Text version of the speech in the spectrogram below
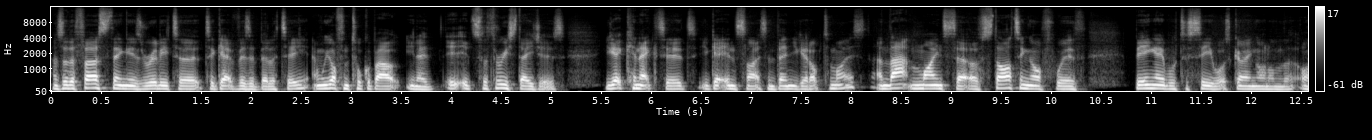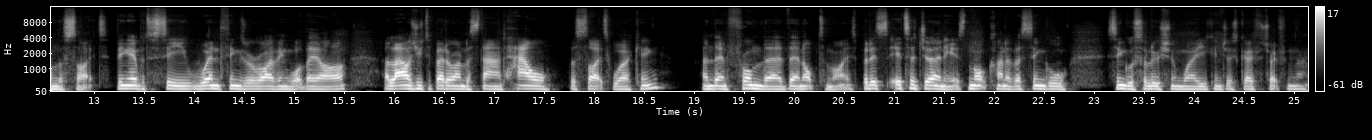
And so the first thing is really to, to get visibility. And we often talk about, you know, it, it's the three stages. You get connected, you get insights, and then you get optimized. And that mindset of starting off with being able to see what's going on on the on the site, being able to see when things are arriving, what they are, allows you to better understand how the site's working, and then from there, then optimize. But it's it's a journey. It's not kind of a single single solution where you can just go straight from there.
